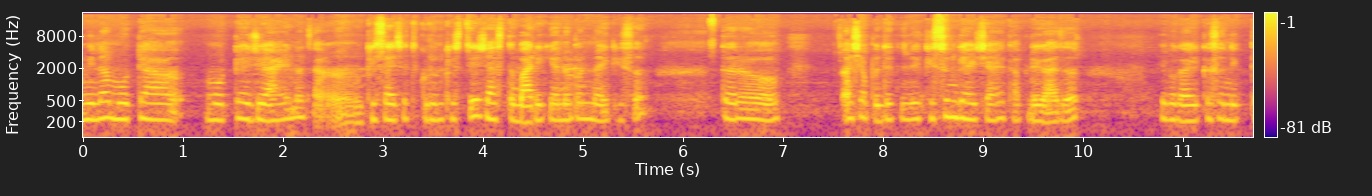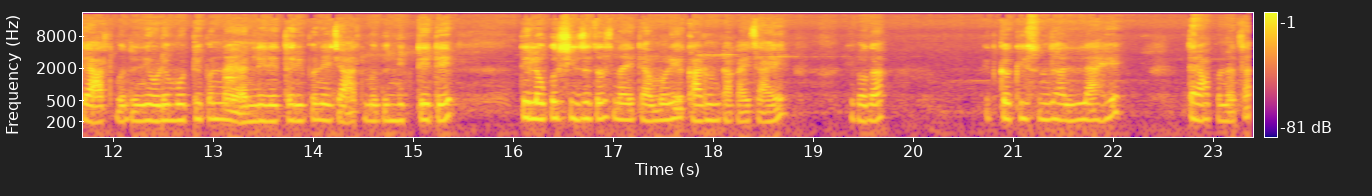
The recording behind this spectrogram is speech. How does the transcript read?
मी ना मोठ्या मोठ्या जे आहे ना चा- किसायचं तिकडून खिसते. जास्त बारीक यानं पण नाही खिसत. तर अशा पद्धतीने खिसून घ्यायचे आहेत आपले गाजर. हे बघा हे कसं निघते आतमधून. एवढे मोठे पण नाही आणलेले तरी पण याच्या आतमधून निघते ते. ते लवकर शिजतच नाही त्यामुळे काढून टाकायचं आहे. हे बघा इतकं किसून झालेलं आहे. तर आपण आता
